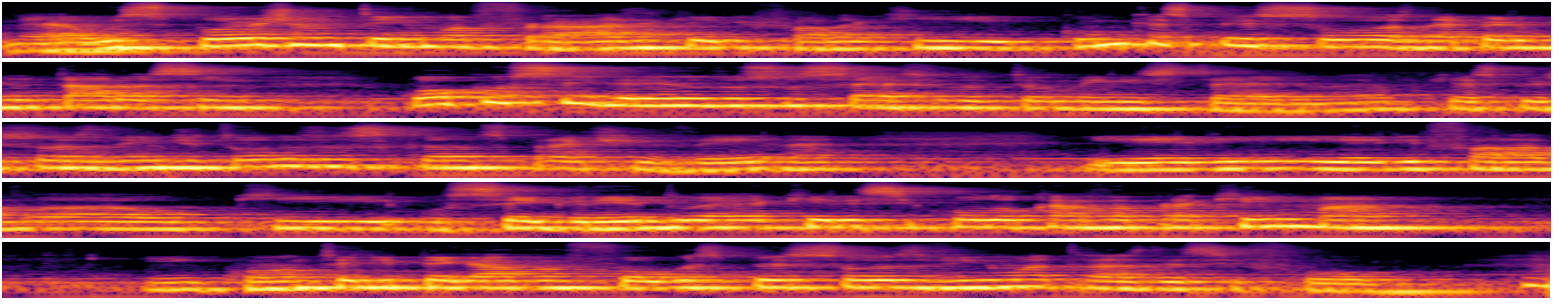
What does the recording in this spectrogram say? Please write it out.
Né? O Spurgeon tem uma frase que ele fala que como que as pessoas né, perguntaram assim qual que é o segredo do sucesso do teu ministério, né? Porque as pessoas vêm de todos os cantos para te ver, né? E ele, ele falava o que o segredo é que ele se colocava para queimar. Enquanto ele pegava fogo, as pessoas vinham atrás desse fogo. Hum.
